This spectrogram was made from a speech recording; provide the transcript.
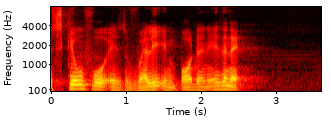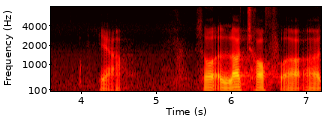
skillful is very important, isn't it? Yeah. So a lot of uh,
